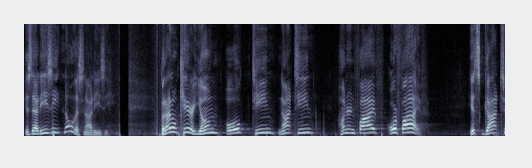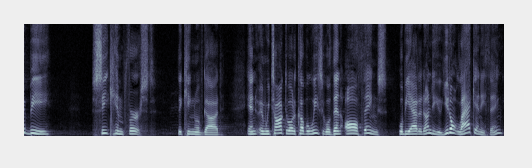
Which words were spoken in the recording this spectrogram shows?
is that easy? No, that's not easy. But I don't care, young, old, teen, not teen, 105 or 5. It's got to be Seek Him first, the kingdom of God. And, and we talked about a couple weeks ago, then all things will be added unto you. You don't lack anything,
